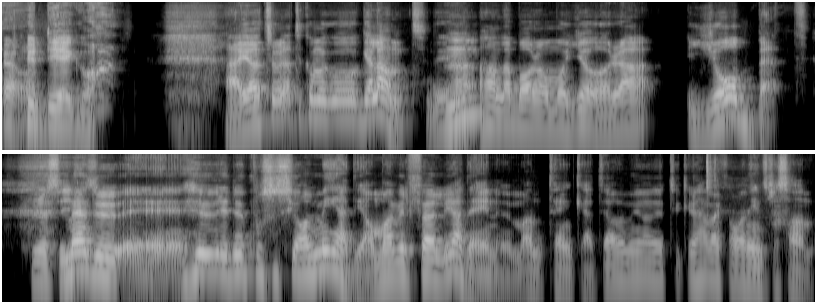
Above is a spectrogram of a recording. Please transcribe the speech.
Ja. hur det går. Nej, jag tror att det kommer gå galant. Det Mm. handlar bara om att göra jobbet. Precis. Men du, eh, hur är du på social media? Om man vill följa dig nu, man tänker att ja, men jag tycker det här verkar vara en intressant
